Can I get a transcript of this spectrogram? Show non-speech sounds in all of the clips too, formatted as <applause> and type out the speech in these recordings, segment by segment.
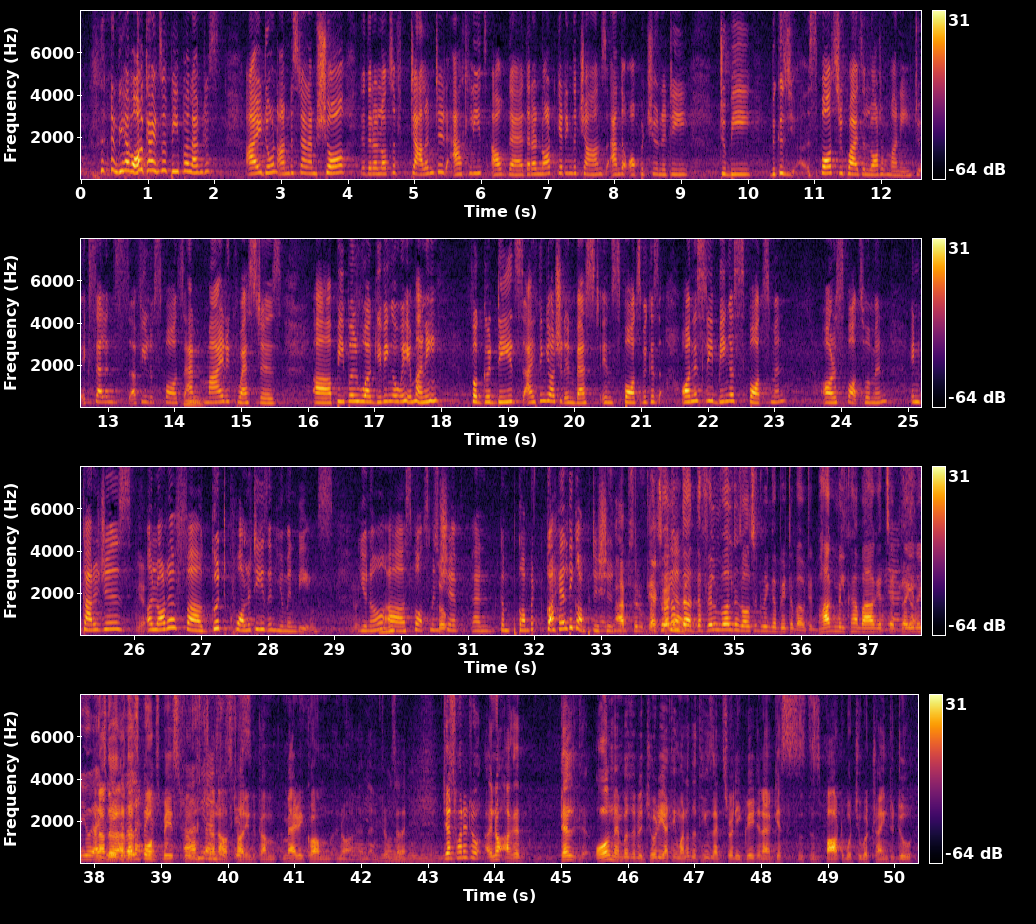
and <laughs> we have all kinds of people. I'm just. I don't understand. I'm sure that there are lots of talented athletes out there that are not getting the chance and the opportunity to be because sports requires a lot of money to excel in this uh, field of sports. And my request is, uh, people who are giving away <laughs> money for good deeds, I think you all should invest in sports because honestly, being a sportsman or a sportswoman encourages Yeah. a lot of uh, good qualities in human beings. You know, uh, sportsmanship and com- compet- co- healthy competition. Absolutely. But Sonam, exactly. the, the film world is also doing a bit about it. Bhag Milkha Bhag, etc. You know, you and actually other, other sports-based films uh, which yes, are now yes. starting to come, Mary Kom, you know, and, and films like that. Just wanted to, you know, uh, tell all members of the jury, I think one of the things that's really great, and I guess this, this is part of what you were trying to do,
